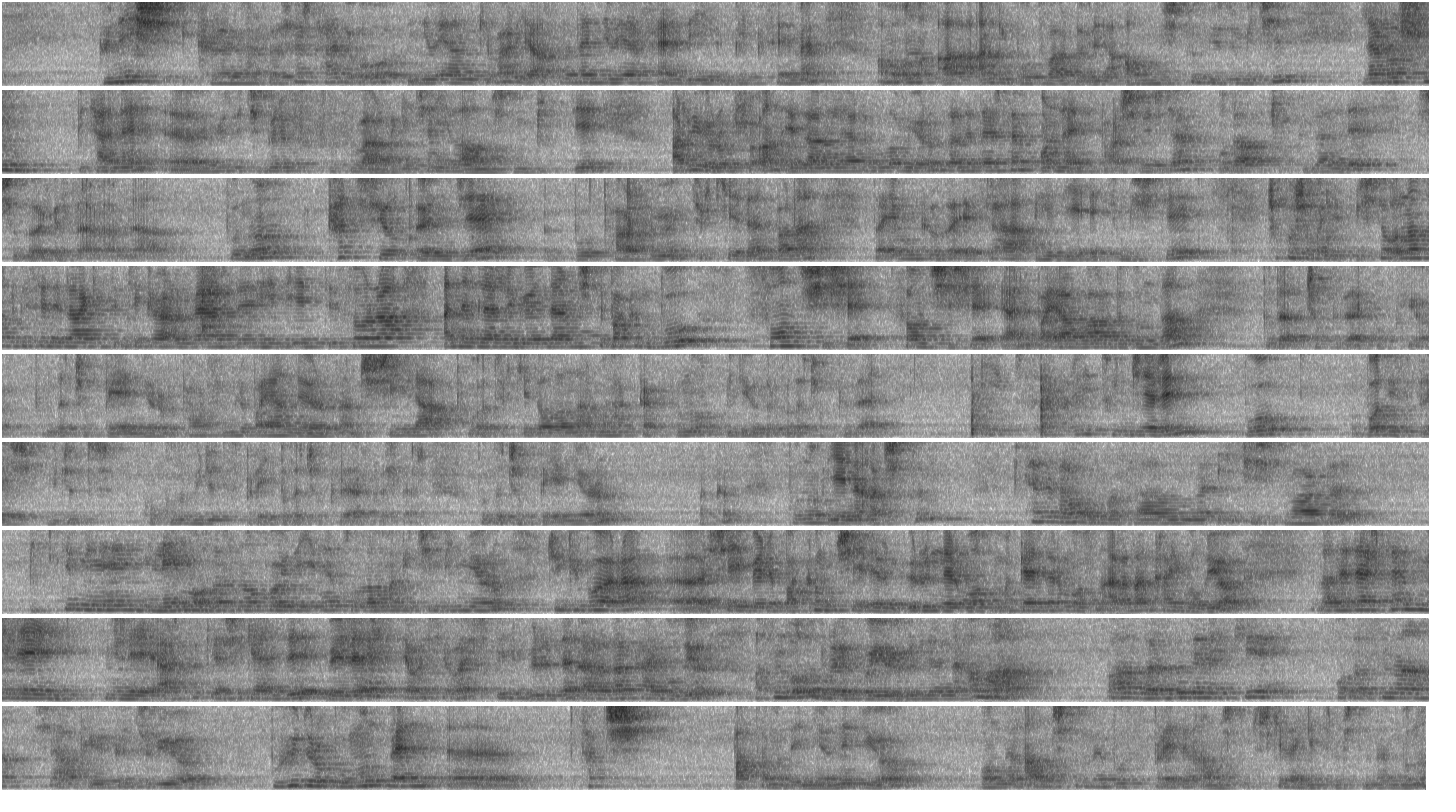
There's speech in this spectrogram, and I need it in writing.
Güneş kremi arkadaşlar. Sadece o Nivea'nınki var ya aslında ben Nivea fan değilim. Pek sevmem. Ama onu hangi bot vardı öyle almıştım yüzüm için. La Roche'un bir tane e, yüz içi böyle fısfısı vardı. Geçen yıl almıştım. Bitti. Arıyorum şu an. Eczanelerde bulamıyorum. Zannedersem online sipariş vereceğim. O da çok güzeldi. Şunu da göstermem lazım. Bunu kaç yıl önce bu parfümü Türkiye'den bana dayımın kızı Esra hediye etmişti. Çok hoşuma gitmişti. Ondan sonra bir sene daha gittim tekrar verdi, hediye etti. Sonra annemlerle göndermişti. Bakın bu son şişe, son şişe. Yani bayağı vardı bundan. Bu da çok güzel kokuyor. Bunu da çok beğeniyorum. Parfümlü bayan deodorant. Sheila Pua. Türkiye'de olanlar muhakkak bunu biliyordur. Bu da çok güzel. Yves Saint Tuncer'in bu Body Splash vücut kokulu vücut spreyi. Bu da çok güzel arkadaşlar. Bunu da çok beğeniyorum. Bakın bunu yeni açtım. Bir tane daha olması lazım. Bunlar iki çeşit vardı. Bitti mi? Miley mi odasına koydu yine kullanmak için bilmiyorum. Çünkü bu ara e, şey böyle bakım şeylerim, ürünlerim olsun, makyajlarım olsun aradan kayboluyor. Zannedersem Miley, Miley artık yaşı geldi böyle yavaş yavaş benim ürünler aradan kayboluyor. Aslında o da buraya koyuyor ürünlerini ama bazıları da demek ki odasına şey yapıyor, götürüyor. Bu Hydro Boom'un ben e, saç bata mı deniyor, ne diyor? Ondan almıştım ve bu spreyden almıştım. Türkiye'den getirmiştim ben bunu.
